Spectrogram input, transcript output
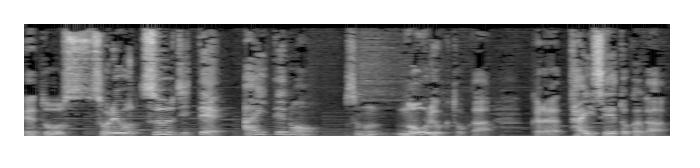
えっ、と、それを通じて相手のその能力とか、から体制とかが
